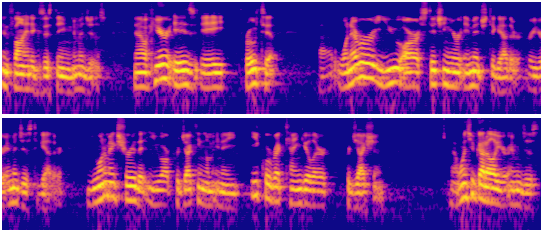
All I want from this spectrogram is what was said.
and find existing images. Now here is a pro tip. Uh, whenever you are stitching your image together or your images together, you want to make sure that you are projecting them in a equirectangular projection. Now once you've got all your images,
